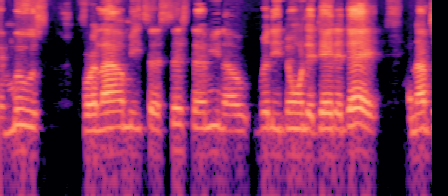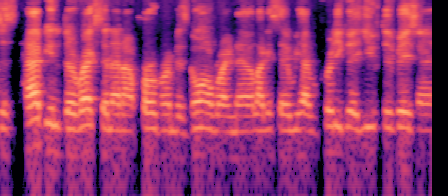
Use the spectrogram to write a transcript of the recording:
and Moose for allowing me to assist them. You know, really doing the day to day. And I'm just happy in the direction that our program is going right now. Like I said, we have a pretty good youth division.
